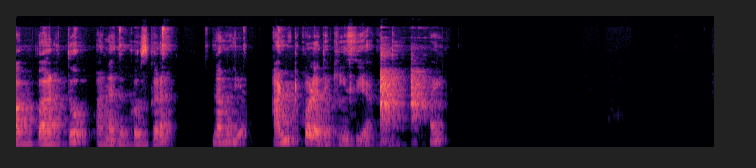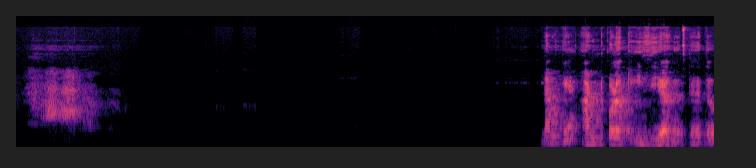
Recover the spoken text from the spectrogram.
ಆಗಬಾರ್ದು ಅನ್ನೋದಕ್ಕೋಸ್ಕರ ನಮಗೆ ಅಂಟ್ಕೊಳ್ಳೋದಕ್ಕೆ ಈಸಿ ಆಗುತ್ತೆ ಫೈನ್ ನಮಗೆ ಅಂಟ್ಕೊಳ್ಳೋಕೆ ಈಸಿ ಆಗುತ್ತೆ ಅದು.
